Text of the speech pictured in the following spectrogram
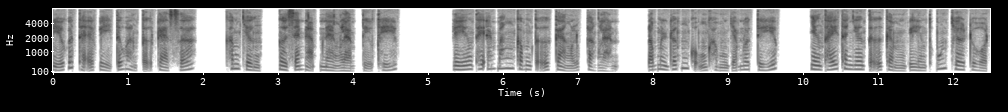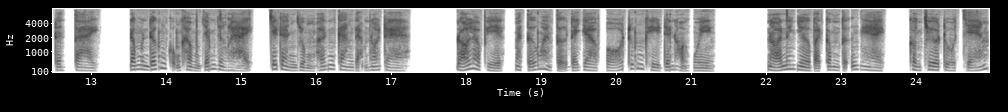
nếu có thể vì tứ hoàng tử ra sớt, không chừng người sẽ nạp nàng làm tiểu thiếp. Liên thấy ánh mắt công tử càng lúc càng lạnh, Đống Minh Rấn cũng không dám nói tiếp, nhưng thấy thanh dương tử cầm viên thuốc chơi đùa trên tay, Đống Minh Đức cũng không dám dừng lại, chỉ đành dùng hết can đảm nói ra. Đó là việc mà tứ hoàng tử đã giao phó trước khi đến hội nguyện. Nói nếu như bạch công tử ngài còn chưa đùa chán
